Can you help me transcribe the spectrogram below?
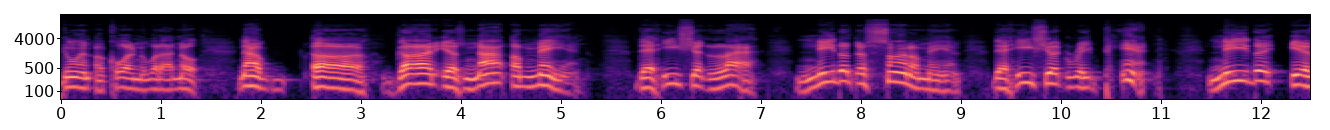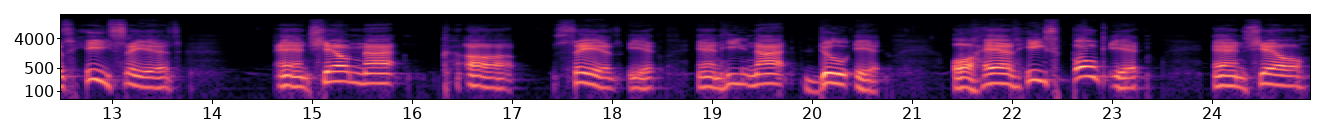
doing according to what I know. Now, uh, God is not a man that he should lie, neither the Son of Man that he should repent, neither is he says, and shall not uh, says it, and he not do it, or has he spoke it, and shall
